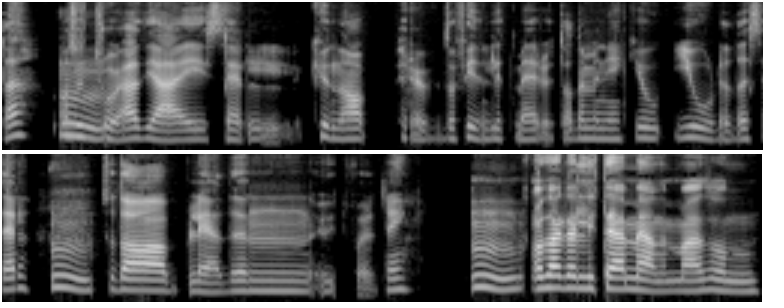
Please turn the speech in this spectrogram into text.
det, og så Mm. tror jeg at jeg selv kunne ha prøvd å finne litt mer ut av det, men jeg ikke gjorde det selv. Mm. Så da ble det en utfordring. Mm. Og det er det litt jeg mener med sånn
